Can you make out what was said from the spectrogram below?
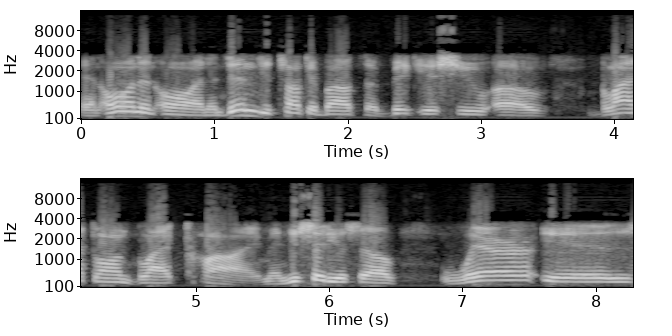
and on and on. And then you talk about the big issue of black on black crime. And you say to yourself, where is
